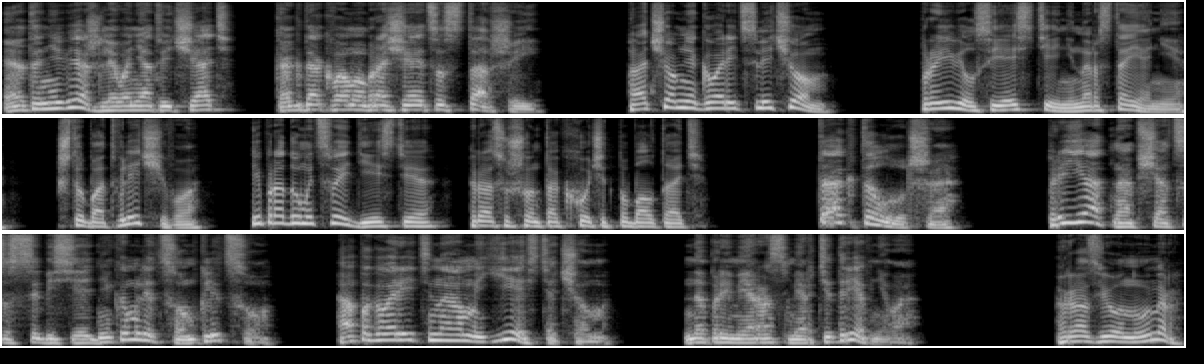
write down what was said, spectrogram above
«Это невежливо не отвечать, когда к вам обращается старший». «О чем мне говорить с Личом?» Проявился я из тени на расстоянии, чтобы отвлечь его и продумать свои действия, раз уж он так хочет поболтать. «Так-то лучше», Приятно общаться с собеседником лицом к лицу. А поговорить нам есть о чем. Например, о смерти древнего. Разве он умер?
